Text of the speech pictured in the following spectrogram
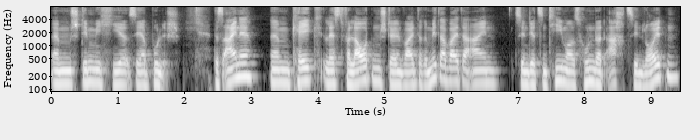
ähm, stimmen mich hier sehr bullish. Das eine, ähm, Cake lässt verlauten, stellen weitere Mitarbeiter ein, sind jetzt ein Team aus 118 Leuten,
